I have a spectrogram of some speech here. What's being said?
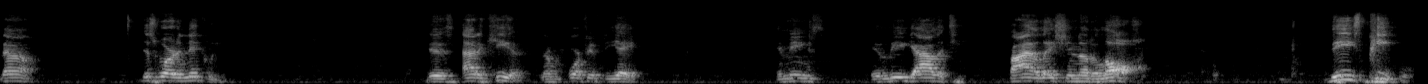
Now, this word iniquity is adakia, number 458. It means illegality, violation of the law. These people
